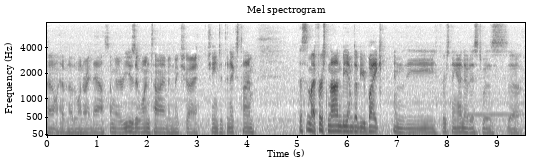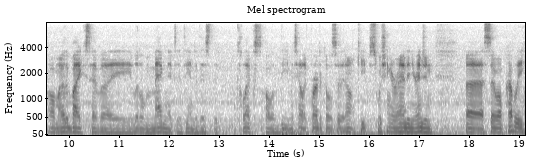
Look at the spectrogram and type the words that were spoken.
I don't have another one right now. So I'm gonna reuse it one time and make sure I change it the next time. This is my first non-BMW bike, and the first thing I noticed was uh, all my other bikes have a little magnet at the end of this that collects all of the metallic particles so they don't keep swishing around in your engine. Uh, so I'll probably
